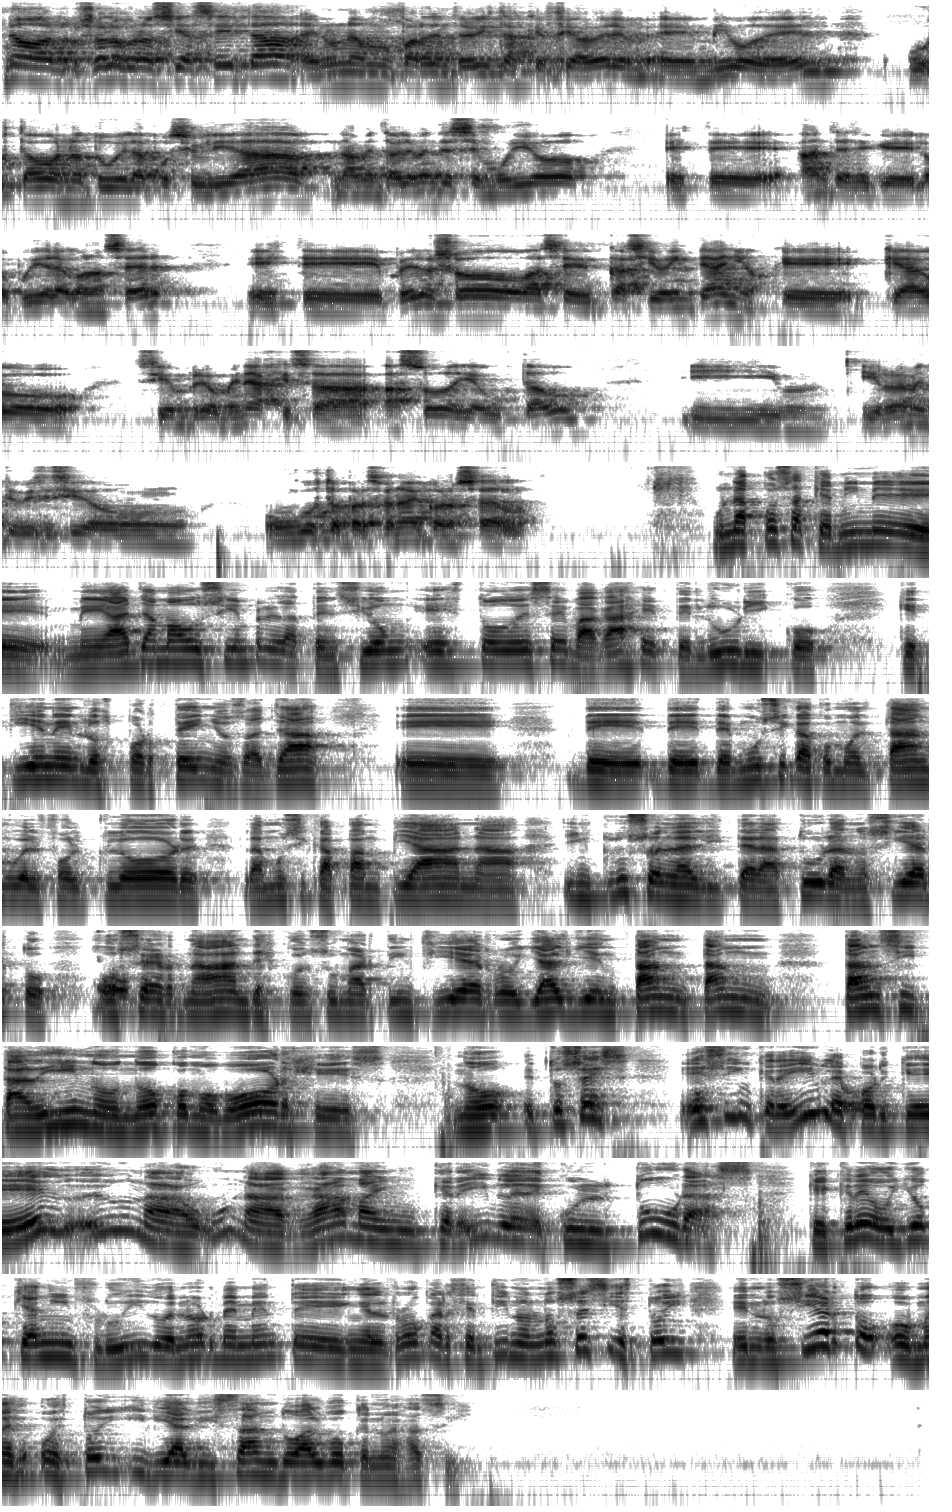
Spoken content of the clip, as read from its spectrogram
No, yo lo conocí a Z en una, un par de entrevistas que fui a ver en, vivo de él. Gustavo no tuve la posibilidad, lamentablemente se murió este, antes de que lo pudiera conocer, este, pero yo hace casi 20 años que, hago siempre homenajes a, Soda y a Gustavo y, realmente hubiese sido un gusto personal conocerlo. Una cosa que a mí me, ha llamado siempre la atención es todo ese bagaje telúrico que tienen los porteños allá eh, de, música como el tango, el folclore, la música pampiana, incluso en la literatura, ¿no es cierto? José Hernández con su Martín Fierro y alguien tan, tan, tan citadino, ¿no? Como Borges, ¿no? Entonces es increíble porque es, una, una, gama increíble de culturas que creo yo que han influido enormemente en el rock argentino. No sé si estoy en lo cierto o, o estoy idealizando algo que no es así.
